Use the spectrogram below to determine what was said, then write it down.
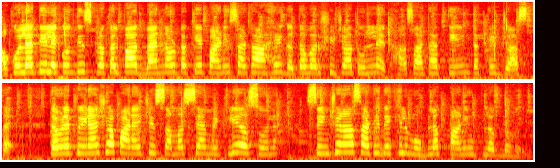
अकोल्यातील एकोणतीस प्रकल्पात ब्याण्णव टक्के पाणीसाठा आहे. गतवर्षीच्या तुलनेत हा साठा तीन टक्के जास्त आहे. त्यामुळे पिण्याच्या पाण्याची समस्या मिटली असून सिंचनासाठी देखील मुबलक पाणी उपलब्ध होईल.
